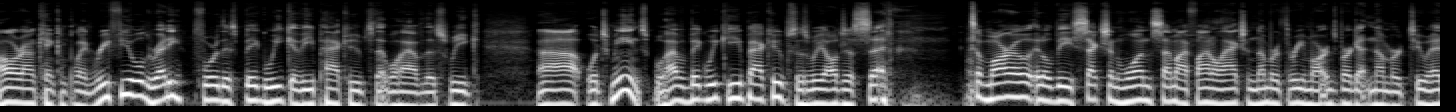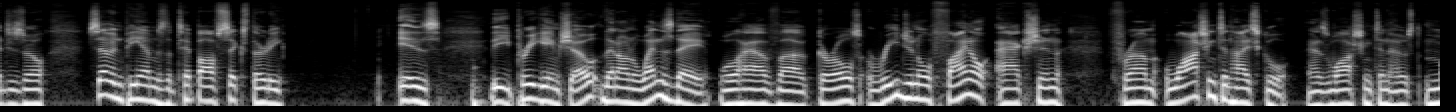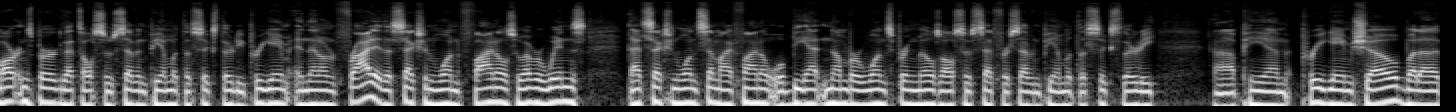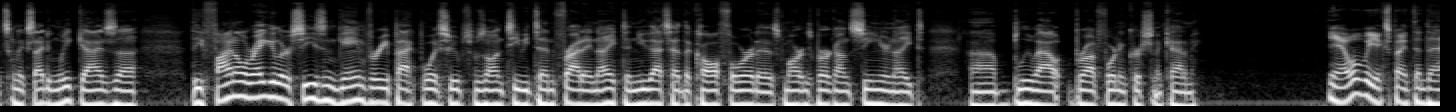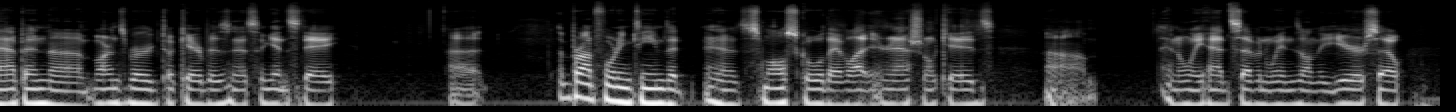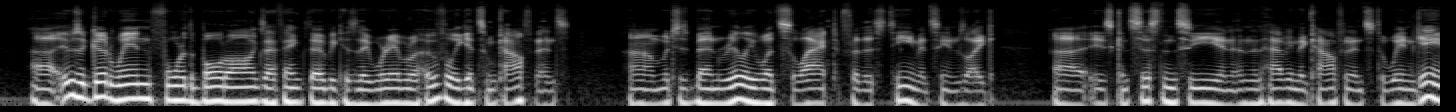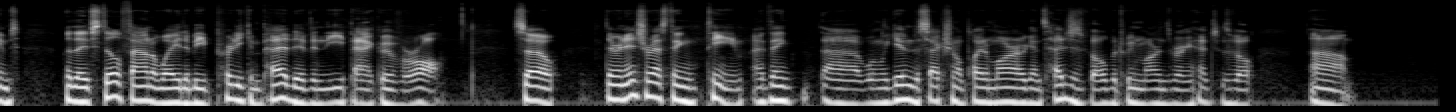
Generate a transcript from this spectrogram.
All around, can't complain. Refueled, ready for this big week of EPAC hoops that we'll have this week. Uh, which means we'll have a big week of EPAC hoops, as we all just said. Tomorrow it'll be Section One semifinal action. Number three Martinsburg at number two Hedgesville. 7 p.m. is the tip off. 6:30 is the pregame show. Then on Wednesday we'll have uh, girls regional final action from Washington High School as Washington host Martinsburg. That's also 7 p.m. with the 6:30 pregame, and then on Friday the Section One finals. Whoever wins that Section One semifinal will be at number one Spring Mills, also set for 7 p.m. with the 6:30 uh, p.m. pregame show. But uh, it's an exciting week, guys. Uh, the final regular season game for EPAC Boys Hoops was on TV 10 Friday night, and you guys had the call for it as Martinsburg on senior night uh, blew out Broadfording Christian Academy. Yeah, what we expected to happen. Uh, Martinsburg took care of business against a uh, a Broadfording team that you know, it's a small school. They have a lot of international kids, um, and only had seven wins on the year. So uh, it was a good win for the Bulldogs, I think, though, because they were able to hopefully get some confidence, um, which has been really what's lacked for this team. It seems like uh, is consistency and, and then having the confidence to win games, but they've still found a way to be pretty competitive in the EPAC overall. So they're an interesting team. I think uh, when we get into sectional play tomorrow against Hedgesville, between Martinsburg and Hedgesville, um,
